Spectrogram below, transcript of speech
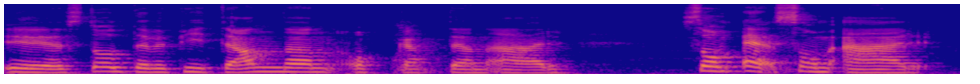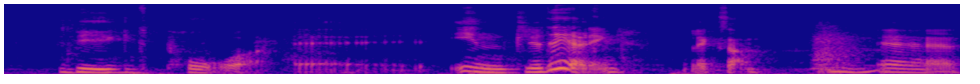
eh, stolt över Piteandan och att den är som är, som är byggd på eh, inkludering. Liksom. Eh,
